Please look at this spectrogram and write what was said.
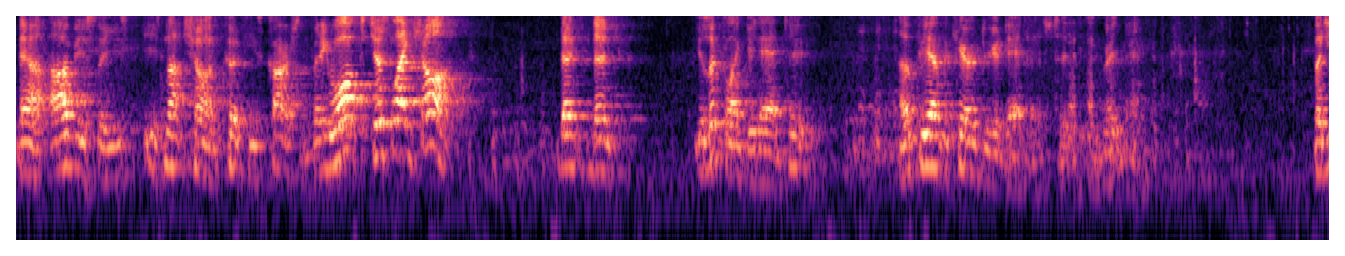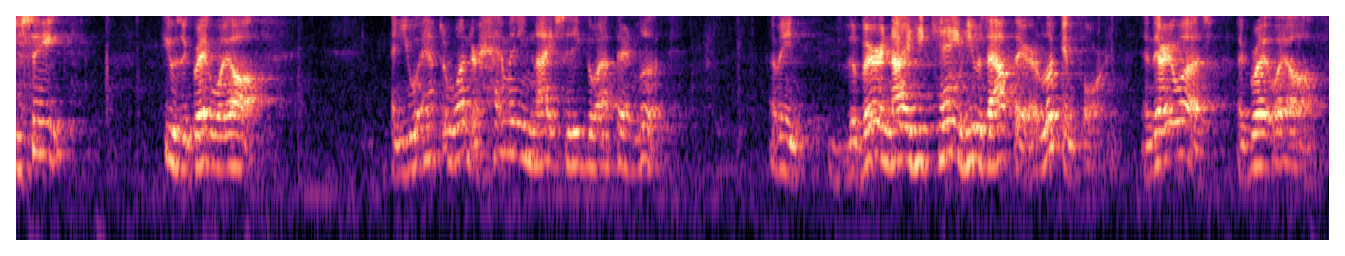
now, obviously, he's, he's, not Sean Cook, he's Carson, but he walks just like Sean. That, that you look like your dad, too. I hope you have the character your dad has, too. He's a great man. But you see, he was a great way off. And you have to wonder how many nights did he go out there and look? I mean, the very night he came, he was out there looking for him. And there he was, a great way off.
